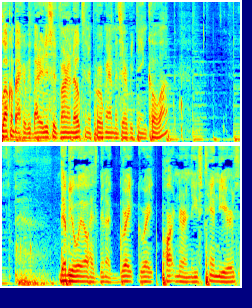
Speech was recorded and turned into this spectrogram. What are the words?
Welcome back, everybody. This is Vernon Oakes, and the program is Everything Co-op. WOL has been a great, great partner in these 10 years.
